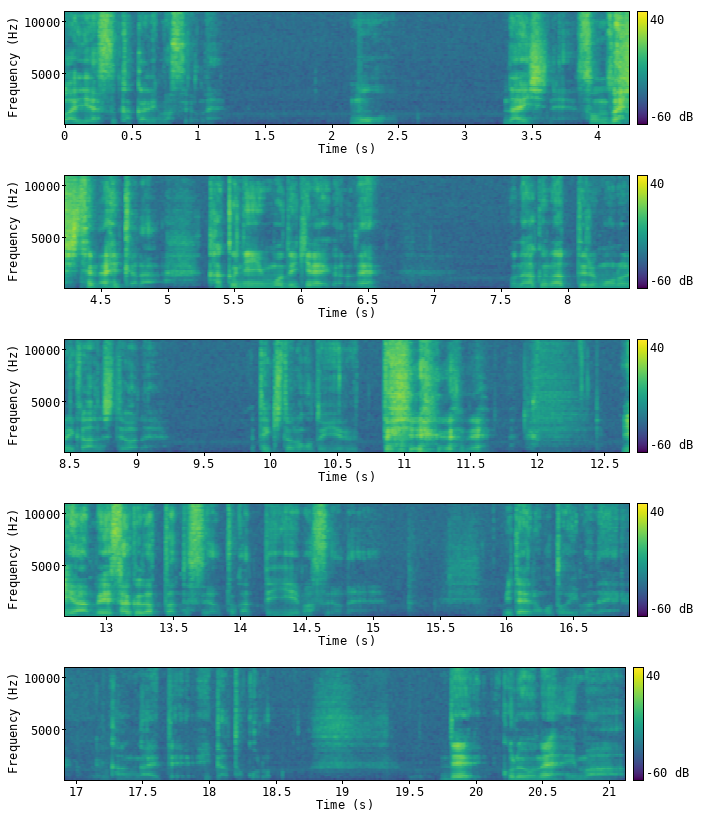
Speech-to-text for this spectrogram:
バイアスかかりますよね。もうないしね。存在してないから確認もできないからね。なくなってるものに関してはね適当なこと言えるっていうね「いや名作だったんですよ」とかって言えますよね。みたいなことを今ね考えていたところ。でこれをね今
